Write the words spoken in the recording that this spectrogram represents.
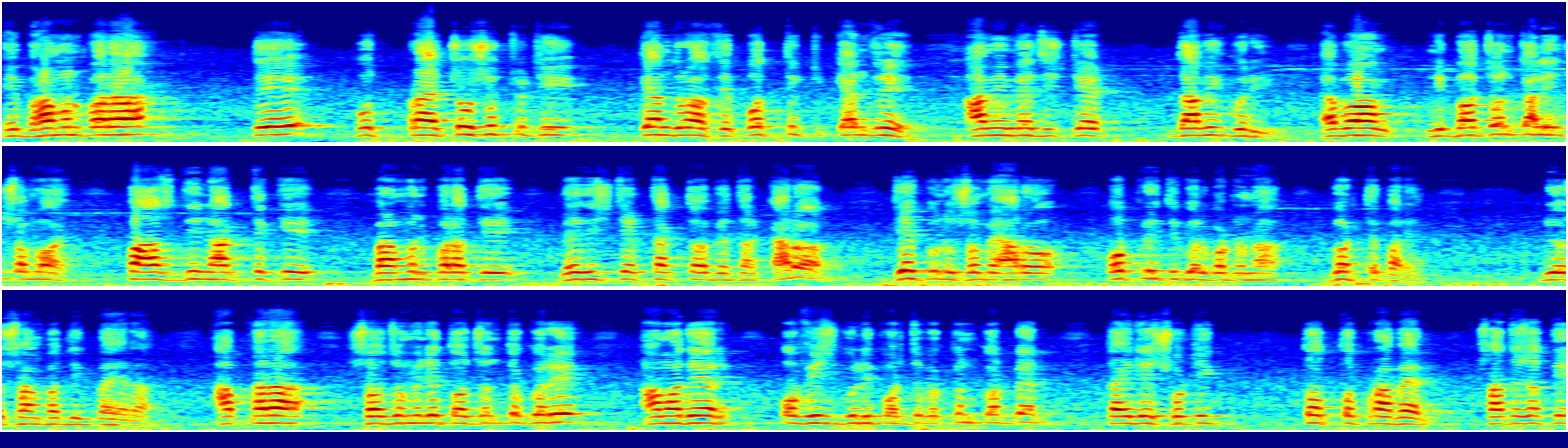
এই ব্রাহ্মণপাড়াতে প্র- প্রায় চৌষট্টিটি কেন্দ্র আছে। প্রত্যেকটি কেন্দ্রে আমি ম্যাজিস্ট্রেট দাবি করি এবং নির্বাচনকালীন সময় পাঁচ দিন আগ থেকে ব্রাহ্মণপাড়াতে ম্যাজিস্ট্রেট থাকতে হবে। তার কারণ যে কোনো সময় আরও অপ্রীতিকর ঘটনা ঘটতে পারে। প্রিয় সাংবাদিক ভাইয়েরা, আপনারা সজমিনে তদন্ত করে আমাদের অফিসগুলি পর্যবেক্ষণ করবেন। তাইলে সঠিক তথ্য পাবেন সাথে সাথে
